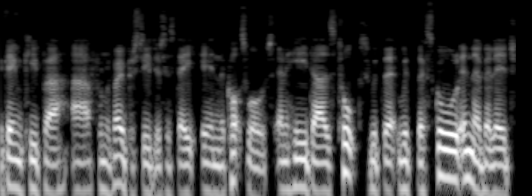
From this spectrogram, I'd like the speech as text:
a gamekeeper uh, from a very prestigious estate in the Cotswolds, and he does talks with the with the school in their village.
